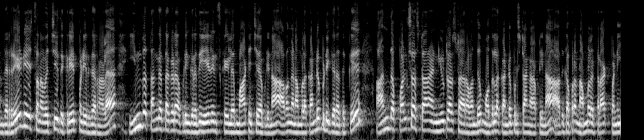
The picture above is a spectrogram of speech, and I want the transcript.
அந்த ரேடியேஷனை வச்சு இதை கிரியேட் பண்ணியிருக்கிறதுனால இந்த தங்கத்தகடு அப்படிங்கிறது ஏலியன்ஸ் கையில் மாட்டிச்சு அப்படின்னா அவங்க நம்மளை கண்டுபிடிக்கிறதுக்கு அந்த பல்சர் ஸ்டார் அண்ட் நியூட்ரல் ஸ்டாரை வந்து முதல்ல கண்டுபிடிச்சிட்டாங்க அப்படின்னா அதுக்கப்புறம் நம்மளை ட்ராக் பண்ணி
